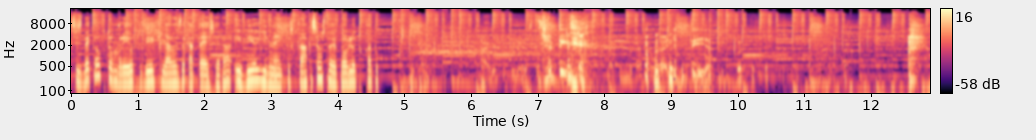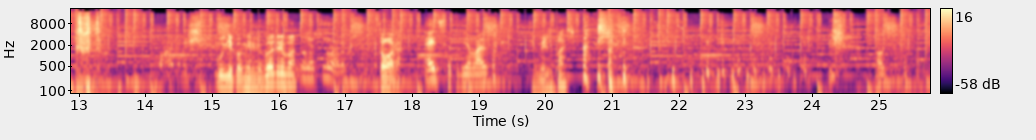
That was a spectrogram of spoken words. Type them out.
Στις 10 Οκτωβρίου του 2014, οι δύο γυναίκες κάθισαν στο εδόλιο του κατου... Γιατί; γιατί, γιατί. Κουλίκο μείνουμε κόντριβα. Γιατί όχι. Τώρα. Έτσι θα το διαβάζω. Τι με λυπάς. όχι καθόλου.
